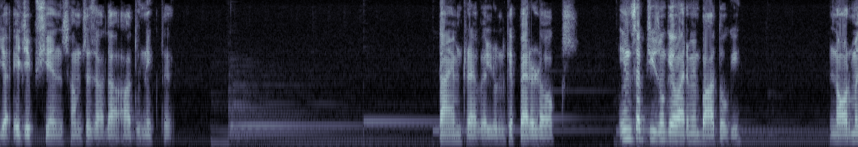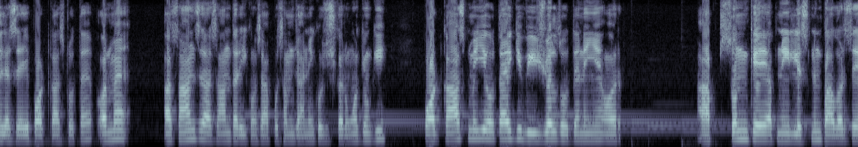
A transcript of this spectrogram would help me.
या इजिप्शियंस हमसे ज़्यादा आधुनिक थे? टाइम ट्रैवल उनके पैराडॉक्स इन सब चीज़ों के बारे में बात होगी। नॉर्मल जैसे ये पॉडकास्ट होता है और मैं आसान से आसान तरीक़ों से आपको समझाने की कोशिश करूँगा, क्योंकि पॉडकास्ट में ये होता है कि विजुअल्स होते नहीं हैं और आप सुन के अपनी लिसनिंग पावर से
